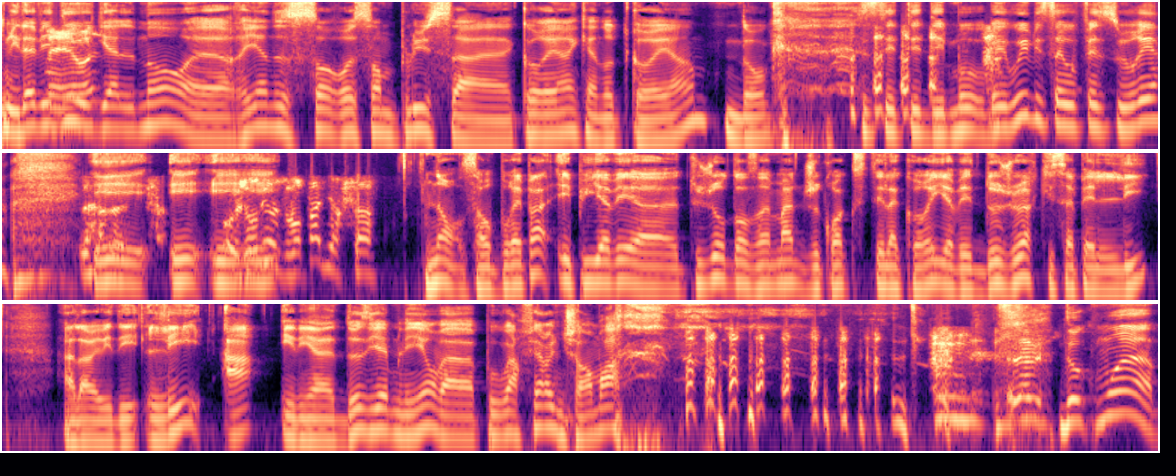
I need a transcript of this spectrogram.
il avait Mais dit ouais. également euh, rien ne s'en ressemble plus à un Coréen qu'un autre Coréen. Donc c'était des mots. Mais oui, mais ça vous fait sourire. Et, et, et- Aujourd'hui, on ne va pas dire ça. non, ça on pourrait pas. Et puis il y avait euh, toujours dans un match, je crois que c'était la Corée, il y avait deux joueurs qui s'appellent Lee. Alors il avait dit Lee, ah, il y a un deuxième Lee, on va pouvoir faire une chambre. Donc moi,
